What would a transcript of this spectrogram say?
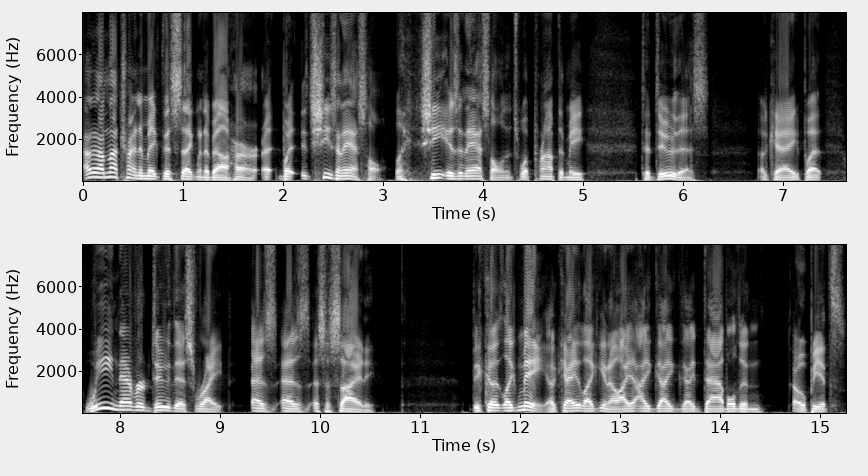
I'm not trying to make this segment about her, uh, but she's an asshole. Like, she is an asshole, and it's what prompted me to do this. Okay, but we never do this right as as a society because like me, okay, like you know, I I, I, I dabbled in opiates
